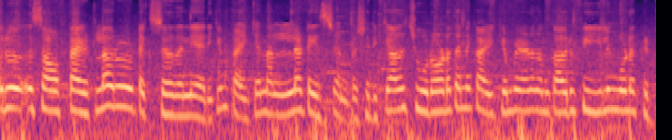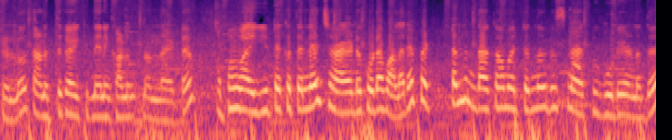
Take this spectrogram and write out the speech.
ഒരു സോഫ്റ്റ് ആയിട്ടുള്ള ഒരു ടെക്സ്ചർ തന്നെയായിരിക്കും. കഴിക്കാൻ നല്ല ടേസ്റ്റ് ഉണ്ട് ശരിക്കും അത് ചൂടോടെ തന്നെ കഴിക്കുമ്പോഴാണ് നമുക്ക് ആ ഒരു ഫീലും കൂടെ കിട്ടുള്ളൂ. തണുത്ത് കഴിക്കുന്നതിനേക്കാളും നന്നായിട്ട്. അപ്പോൾ വൈകിട്ടൊക്കെ തന്നെ ചായയുടെ കൂടെ വളരെ പെട്ടെന്ന് ഉണ്ടാക്കാൻ പറ്റുന്ന ഒരു സ്നാക്ക് കൂടിയാണിത്.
